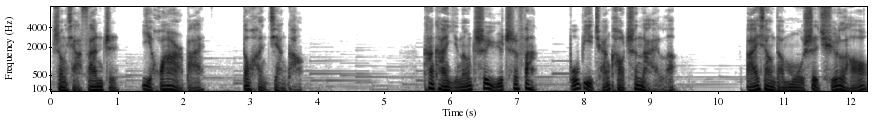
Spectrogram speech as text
剩下三只，一花二白，都很健康。看看已能吃鱼吃饭，不必全靠吃奶了。白象的母氏劬劳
